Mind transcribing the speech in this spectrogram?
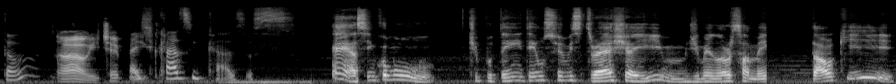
Então, Ah, o It é vai de casa em casas. É, assim como, tipo, tem, tem uns filmes trash aí, de menor orçamento e tal, que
